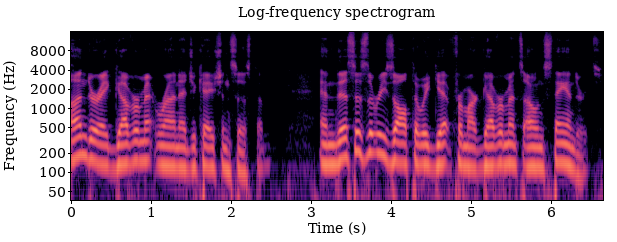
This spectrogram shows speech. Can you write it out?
under a government run education system. And this is the result that we get from our government's own standards.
